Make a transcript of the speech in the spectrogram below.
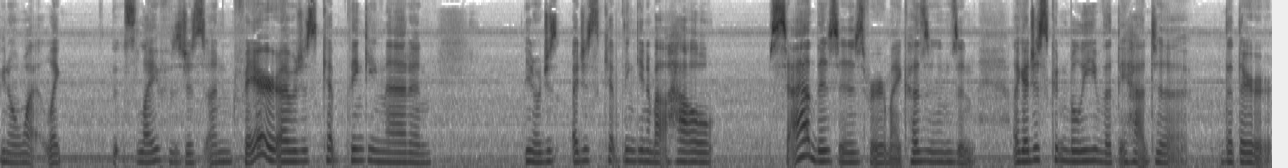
you know, what, like, this life is just unfair. I was just kept thinking that, and, you know, just, I just kept thinking about how sad this is for my cousins, and, like, I just couldn't believe that they had to, that they're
